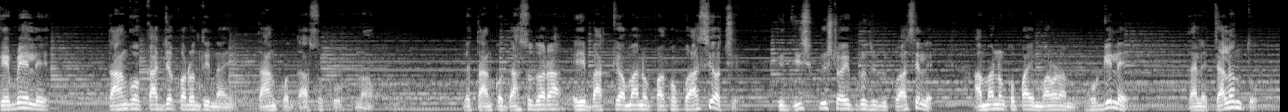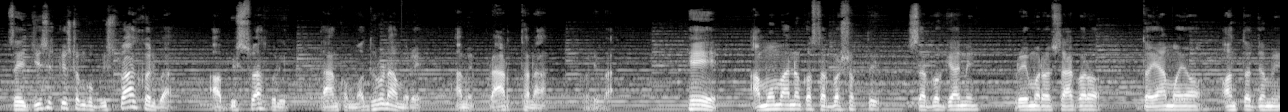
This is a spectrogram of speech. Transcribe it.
କେବେ ହେଲେ ତାହାଙ୍କ କାର୍ଯ୍ୟ କରନ୍ତି ନାହିଁ ତାହାଙ୍କ ଦାସକୁ ନ ହେଲେ ତାଙ୍କ ଦାସ ଦ୍ୱାରା ଏହି ବାକ୍ୟ ଆମମାନଙ୍କ ପାଖକୁ ଆସିଅଛି। କି ଯୀଶୁ ଖ୍ରୀଷ୍ଟ ଏହି ପୃଥିବୀକୁ ଆସିଲେ ଆମମାନଙ୍କ ପାଇଁ ମରଣ ଭୋଗିଲେ ତାହେଲେ ଚାଲନ୍ତୁ ସେହି ଯୀଶୁ ଖ୍ରୀଷ୍ଟଙ୍କୁ ବିଶ୍ୱାସ କରିବା ଆଉ ବିଶ୍ୱାସ କରି ତାହାଙ୍କ ମଧୁର ନାମରେ ଆମେ ପ୍ରାର୍ଥନା କରିବା। ହେ ଆମମାନଙ୍କ ସର୍ବଶକ୍ତି ସର୍ବଜ୍ଞାନୀ ପ୍ରେମର ସାଗର ଦୟାମୟ ଅନ୍ତର୍ଜମୀ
